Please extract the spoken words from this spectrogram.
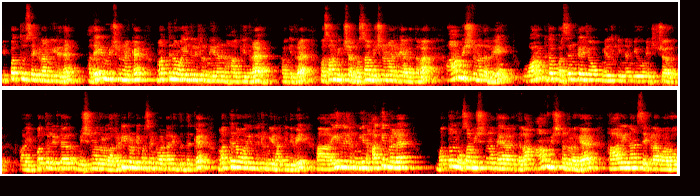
ಇಪ್ಪತ್ತು ಶೇಕಡಾ ನೀರಿದೆ. ಅದೇ ಮಿಶ್ರಣಕ್ಕೆ ಮತ್ತೆ ನಾವು ಐದು ಲೀಟರ್ ನೀರನ್ನು ಹಾಕಿದ್ರೆ ಹಾಕಿದ್ರೆ ಹೊಸ ಮಿಕ್ಸರ್ ಹೊಸ ಮಿಶ್ರಣ ರೆಡಿ ಆಗುತ್ತಲ್ಲ? ಆ ಮಿಶ್ರಣದಲ್ಲಿ what the percentage of milk in new mixture ಆ ಇಪ್ಪತ್ತು ಲೀಟರ್ ಮಿಶ್ರಣದೊಳಗೆ ಆಲ್ರೆಡಿ ಟ್ವೆಂಟಿ ಪರ್ಸೆಂಟ್ ವಾಟರ್ ಇದ್ದದ್ದಕ್ಕೆ ಮತ್ತೆ ನಾವು ಐದು ಲೀಟರ್ ನೀರು ಹಾಕಿದ್ದೀವಿ. ಆ ಐದು ಲೀಟರ್ ನೀರು ಹಾಕಿದ್ಮೇಲೆ ಮತ್ತೊಂದು ಹೊಸ ಮಿಶ್ರಣ ತಯಾರಾಗುತ್ತಲ್ಲ, ಆ ಮಿಶ್ರಣದೊಳಗೆ ಹಾಲಿನ ಶೇಕಡಾವಾರು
